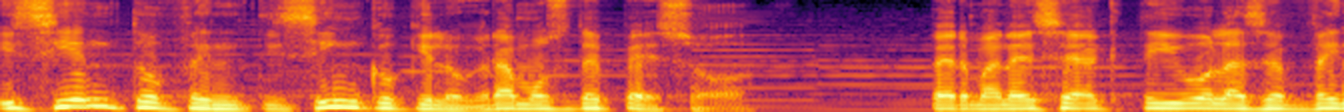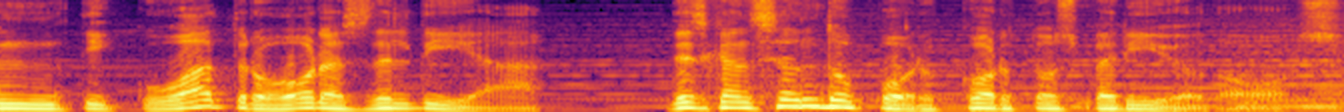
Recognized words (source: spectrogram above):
y 125 kilogramos de peso, permanece activo las 24 horas del día, descansando por cortos periodos.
